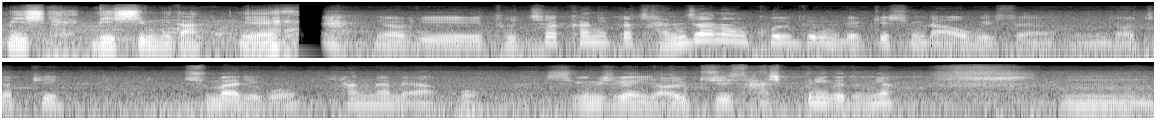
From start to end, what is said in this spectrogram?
믿, 믿습니다. 예. 여기 도착하니까 잔잔한 콜들은 몇 개씩 나오고 있어요. 어차피 주말이고 향남에 왔고 지금 시간이 12시 40분이거든요. 음,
